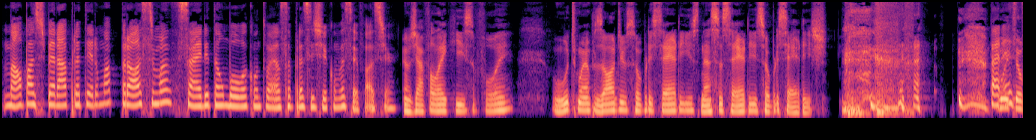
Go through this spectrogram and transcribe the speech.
mal posso esperar para ter uma próxima série tão boa quanto essa para assistir com você, Foster. Eu já falei que isso foi o último episódio sobre séries nessa série sobre séries. Parece eu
